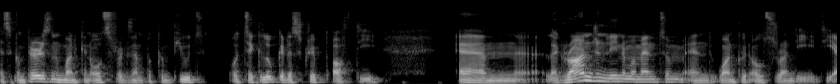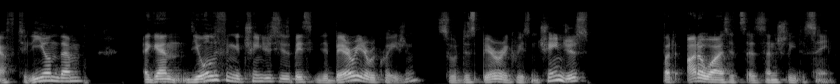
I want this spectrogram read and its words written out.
As a comparison, one can also, for example, compute or take a look at a script of the um, Lagrangian linear momentum, and one could also run the, the FTLE on them. Again, the only thing that changes is basically the barrier equation. So this barrier equation changes, but otherwise it's essentially the same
